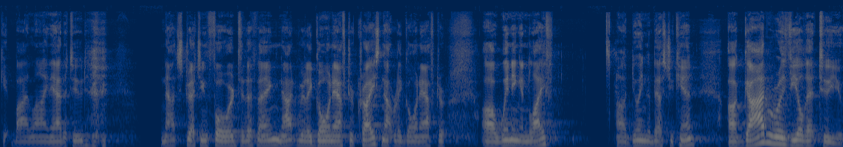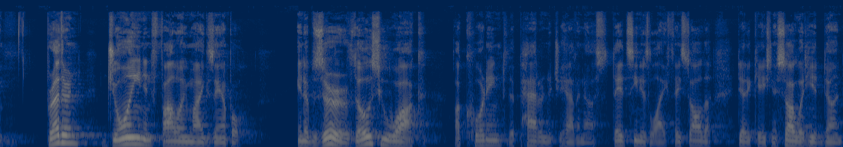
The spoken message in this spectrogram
get by line attitude, not stretching forward to the thing, not really going after Christ, not really going after uh, winning in life, uh, doing the best you can. Uh, God will reveal that to you. Brethren, join in following my example and observe those who walk according to the pattern that you have in us. They had seen his life, they saw the dedication, they saw what he had done,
